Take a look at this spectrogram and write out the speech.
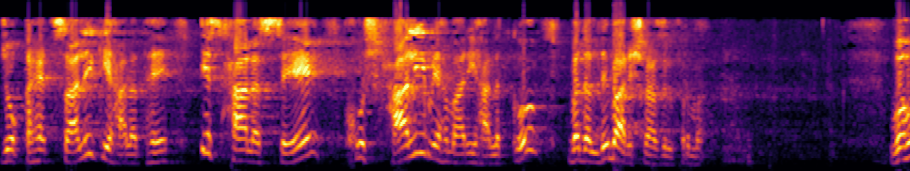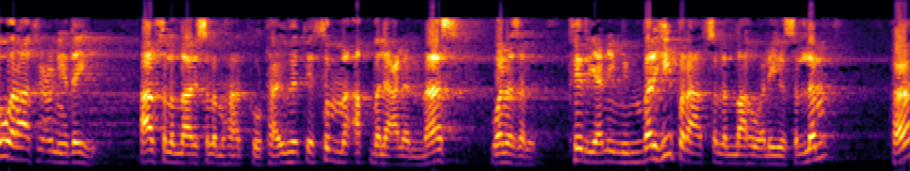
جو قحط سالی کی حالت ہے، اس حالت سے خوشحالی میں ہماری حالت کو بدل دے، بارش نازل فرما۔ وہ رافع آپ صلی اللہ علیہ وسلم ہاتھ کو اٹھائے ہوئے تھے۔ ثم اقبل علی الناس و نزل پھر یعنی ممبر ہی پر آپ صلی اللہ علیہ وسلم ہاں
